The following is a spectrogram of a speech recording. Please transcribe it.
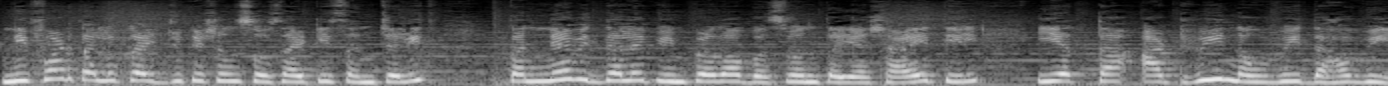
निफाड तालुका एज्युकेशन सोसायटी संचलित कन्या विद्यालय पिंपळगाव बसवंत या शाळेतील इयत्ता आठवी नववी दहावी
